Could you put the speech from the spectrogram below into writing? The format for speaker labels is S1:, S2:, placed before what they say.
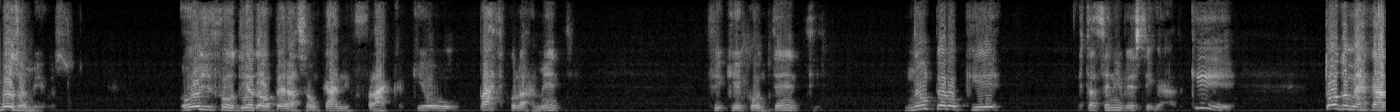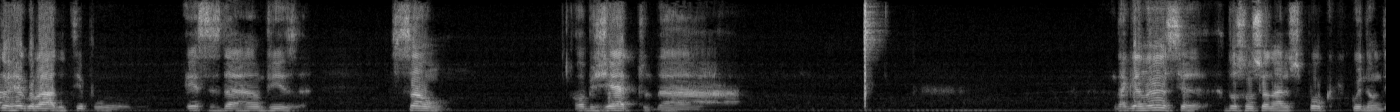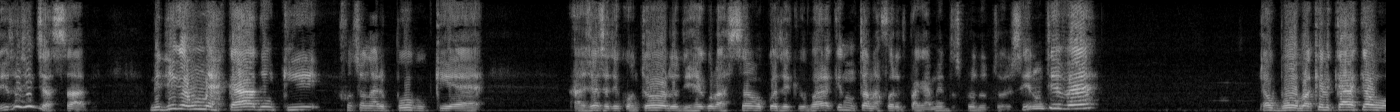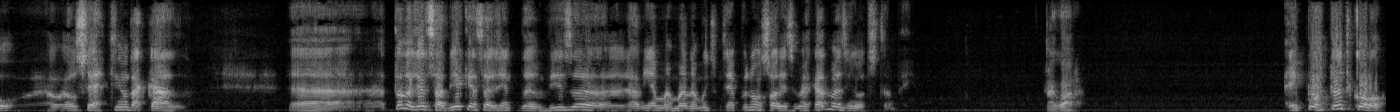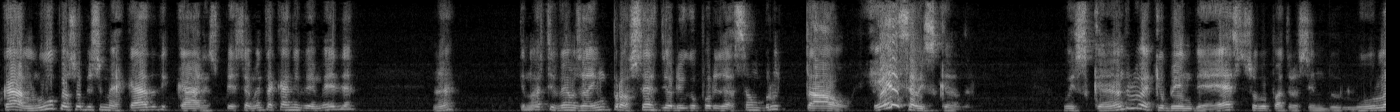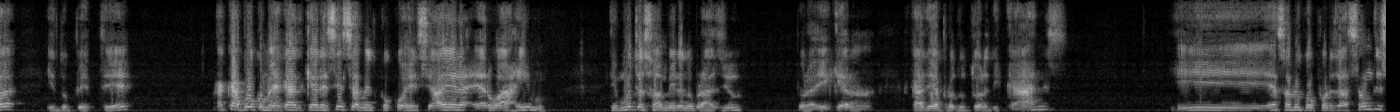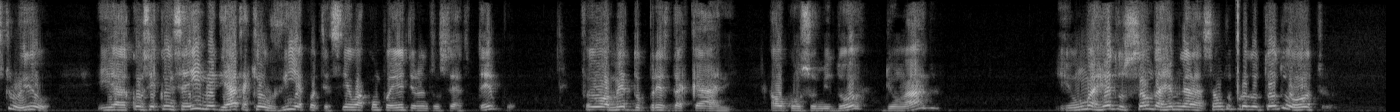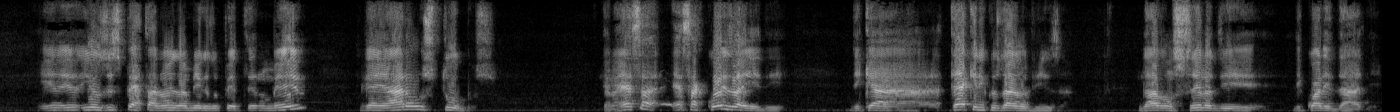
S1: Meus amigos, hoje foi o dia da Operação Carne Fraca, que eu particularmente fiquei contente, não pelo que está sendo investigado, que todo mercado regulado, tipo esses da Anvisa, são objeto da, da ganância dos funcionários públicos que cuidam disso, a gente já sabe. Me diga um mercado em que funcionário público, que é agência de controle, de regulação, ou coisa que o vale, que não está na folha de pagamento dos produtores. Se não tiver, é o bobo, aquele cara que é o, é o certinho da casa. É, toda a gente sabia que essa gente da Anvisa já vinha mamando há muito tempo, não só nesse mercado, mas em outros também. Agora, é importante colocar a lupa sobre esse mercado de carne, especialmente a carne vermelha, né? que nós tivemos aí um processo de oligopolização brutal. Esse é o escândalo. O escândalo é que o BNDES, sob o patrocínio do Lula e do PT, acabou com o mercado que era essencialmente concorrencial, era, era o arrimo de muitas famílias no Brasil, por aí, que era a cadeia produtora de carnes, e essa oligopolização destruiu. E a consequência imediata que eu vi acontecer, eu acompanhei durante um certo tempo, foi o aumento do preço da carne ao consumidor, de um lado, e uma redução da remuneração do produtor do outro. E, e, os espertalhões amigos do PT no meio ganharam os tubos. Era essa, essa coisa aí de, de que a, técnicos da Anvisa davam selo de, de qualidade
